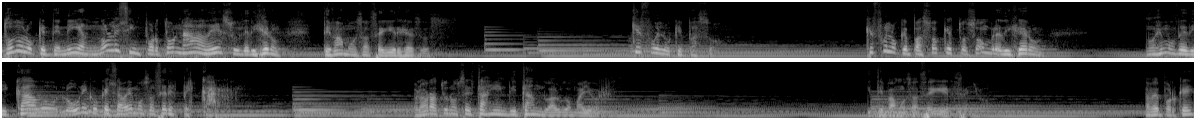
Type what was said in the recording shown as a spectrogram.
todo lo que tenían, no les importó nada de eso y le dijeron, te vamos a seguir Jesús. ¿qué fue lo que pasó? ¿Qué fue lo que pasó que estos hombres dijeron, nos hemos dedicado, lo único que sabemos hacer es pescar? Pero ahora tú nos estás invitando a algo mayor. Y te vamos a seguir, Señor. ¿Sabe por qué?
